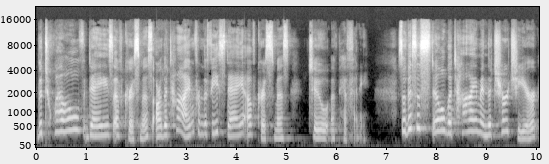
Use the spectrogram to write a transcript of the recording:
The 12 days of Christmas are the time from the feast day of Christmas to Epiphany. So, this is still the time in the church year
